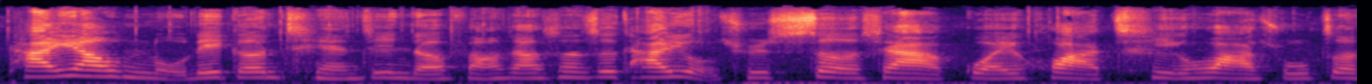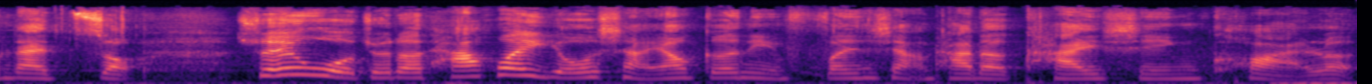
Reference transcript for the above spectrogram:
他要努力跟前进的方向，甚至他有去设下规划、计划书正在走，所以我觉得他会有想要跟你分享他的开心快乐。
